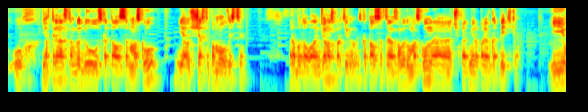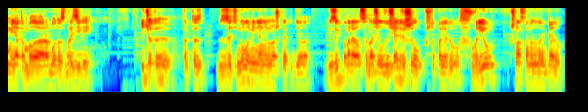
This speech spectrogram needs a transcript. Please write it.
Ух, я в тринадцатом году скатался в Москву. Я очень часто по молодости работал волонтером спортивным. И скатался в тринадцатом году в Москву на чемпионат мира по легкой атлетике. И у меня там была работа с Бразилией. И что-то как-то затянуло меня немножко это дело. Язык понравился, начал изучать, решил, что поеду в Рио в 16 году на Олимпиаду.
